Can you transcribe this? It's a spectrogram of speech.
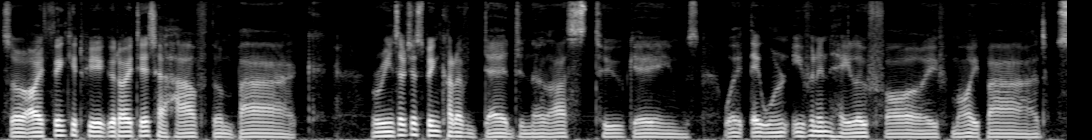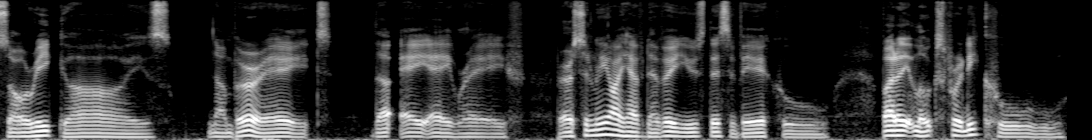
so I think it'd be a good idea to have them back. Marines have just been kind of dead in the last two games. Wait, they weren't even in Halo 5. My bad. Sorry, guys. Number 8. The AA Wraith. Personally, I have never used this vehicle but it looks pretty cool.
